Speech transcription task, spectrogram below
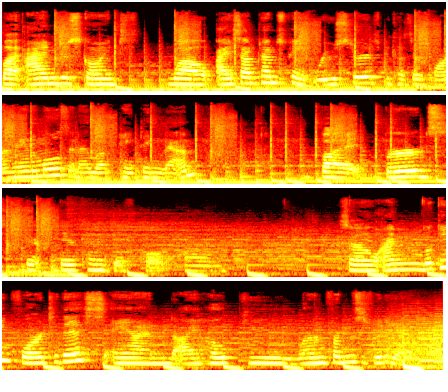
but I'm just going to, well, I sometimes paint roosters because they're farm animals and I love painting them. But birds, they're, they're kind of difficult. Um, so I'm looking forward to this and I hope you learn from this video.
